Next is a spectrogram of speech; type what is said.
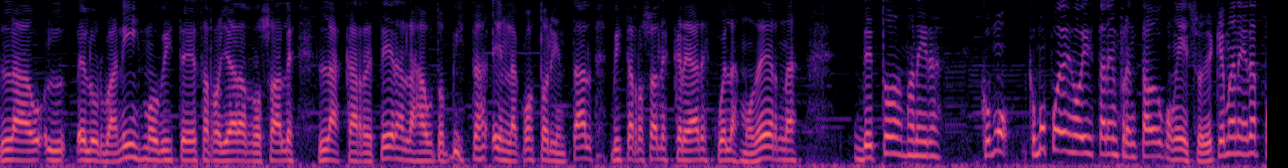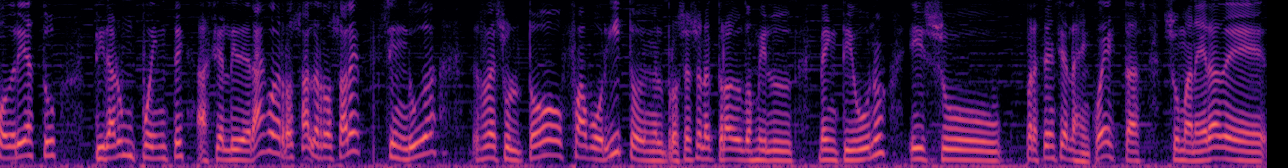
el urbanismo. Viste desarrollar a Rosales las carreteras, las autopistas en la costa oriental. Viste a Rosales crear escuelas modernas. De todas maneras, ¿cómo, cómo puedes hoy estar enfrentado con eso? ¿De qué manera podrías tú tirar un puente hacia el liderazgo de Rosales. Rosales, sin duda, resultó favorito en el proceso electoral del 2021 y su presencia en las encuestas, su manera de,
